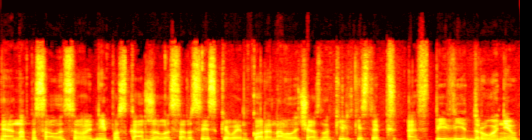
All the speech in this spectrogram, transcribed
Е, Написали сьогодні, поскаржилися російські воєнкори на величезну кількість fpv дронів,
